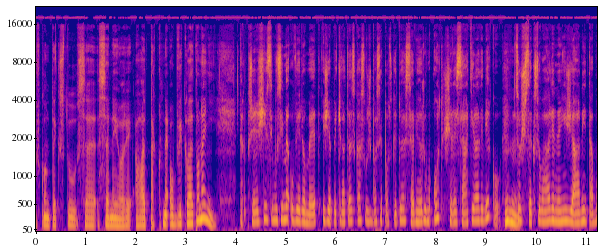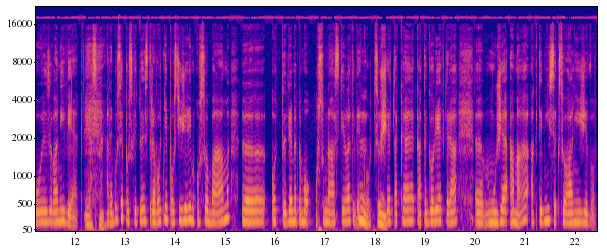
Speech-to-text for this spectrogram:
v kontextu se seniory, ale tak neobvyklé to není. Tak především si musíme uvědomit, že pečovatelská služba se poskytuje seniorům od 60 let věku, mm-hmm. což sexuálně není žádný tabuizovaný věk. Jasně. A nebo se poskytuje zdravotně postiženým osobám uh, od, dejme tomu, 18 let věku, mm-hmm. což je také kategorie, která uh, může a má aktivní sexuální život.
